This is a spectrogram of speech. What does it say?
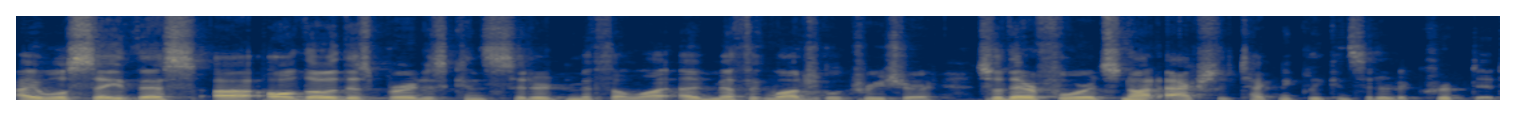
I will say this: uh, although this bird is considered mytholo- a mythological creature, so therefore it's not actually technically considered a cryptid.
